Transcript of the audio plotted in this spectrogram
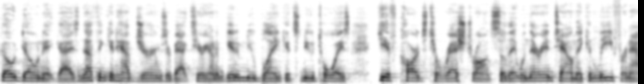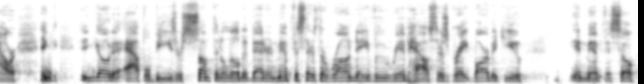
Go donate, guys. Nothing can have germs or bacteria on them. Get them new blankets, new toys, gift cards to restaurants so that when they're in town they can leave for an hour and, and go to Applebee's or something a little bit better. In Memphis, there's the Rendezvous Rib House. There's great barbecue in Memphis. So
